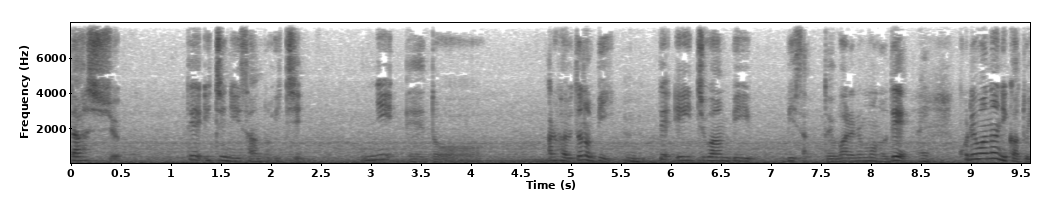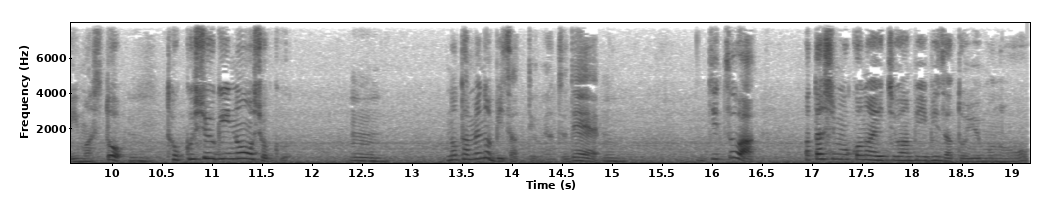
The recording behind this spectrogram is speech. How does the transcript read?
ダッシュで123の1に、えー、とアルファベットの B うん。で H1B ビザと呼ばれるものではい。これは何かと言いますと特殊技能職うん。うんのためのビザっていうやつでうん。実は私もこの H1B ビザというものを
